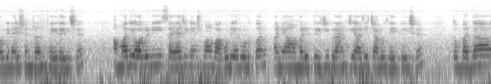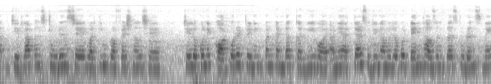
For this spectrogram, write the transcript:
ઓર્ગેનાઇઝેશન રન થઈ રહી છે. અમારી ઓલરેડી સયાજીગંજમાં વાઘોડિયા રોડ પર અને આ અમારી ત્રીજી બ્રાન્ચ જે આજે ચાલુ થઈ ગઈ છે. તો બધા જેટલા પણ સ્ટુડન્ટ્સ છે વર્કિંગ પ્રોફેશનલ છે, જે લોકોને કોર્પોરેટ ટ્રેનિંગ પણ કન્ડક્ટ કરવી હોય અને અત્યાર સુધીના અમે લોકો ટેન થાઉઝન્ડ પ્લસ સ્ટુડન્ટ્સને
